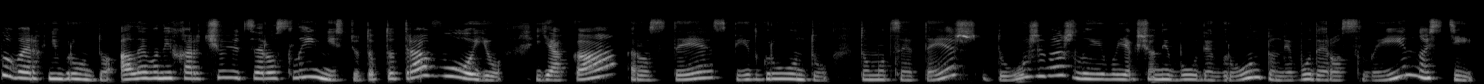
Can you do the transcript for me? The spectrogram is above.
поверхні ґрунту, але вони харчуються рослинністю, тобто травою, яка росте з-під ґрунту. Тому це теж дуже важливо. Якщо не буде ґрунту, не буде рослинності,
